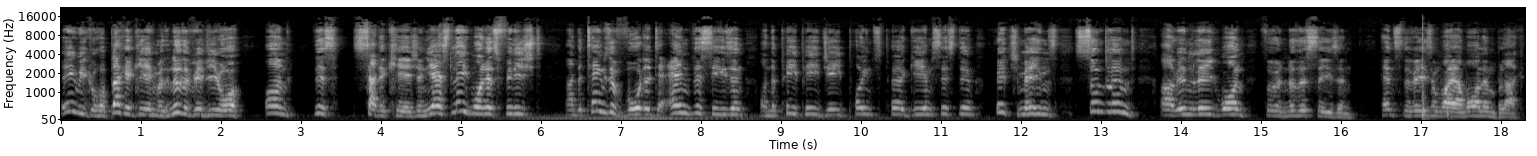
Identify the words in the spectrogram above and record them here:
here we go, back again with another video on this sad occasion. Yes, League One has finished and the teams have voted to end the season on the PPG points per game system, which means Sunderland are in League One for another season. Hence the reason why I'm all in black.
